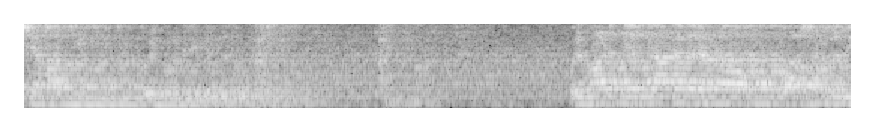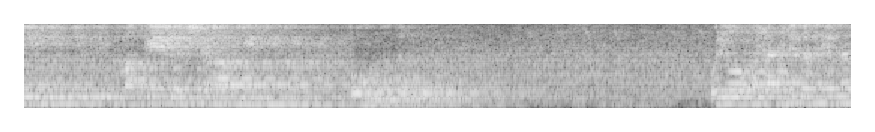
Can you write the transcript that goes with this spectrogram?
ലക്ഷ്യമാക്കി പോയിക്കൊണ്ടിരിക്കുന്നത്. ഒരുപാട് തീർത്ഥാടകരാണോ വർഷം പ്രതി മക്കയെ ലക്ഷ്യമാക്കി പോകുന്നത്. ഒരു ഹജ്ജിന്റെ സീസൺ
